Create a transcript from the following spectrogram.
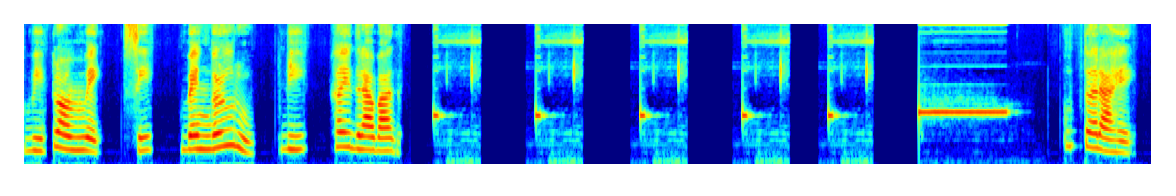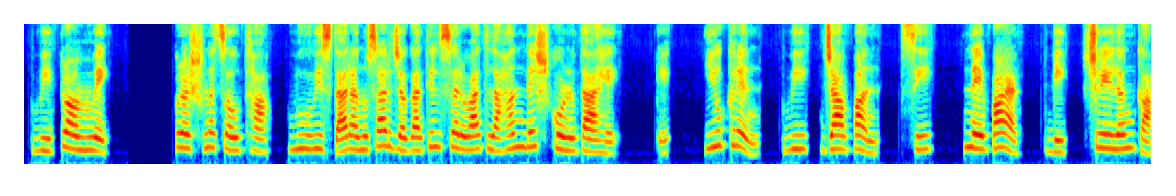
B, Trombay, C, Bengaluru, D, Hyderabad. उत्तर आहे, बी, ट्रॉम्वे. प्रश्न चौथा. भूविस्तारानुसार जगातील सर्वात लहान देश कोणता आहे? A. Ukraine B. Japan C. Nepal D. Sri Lanka.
